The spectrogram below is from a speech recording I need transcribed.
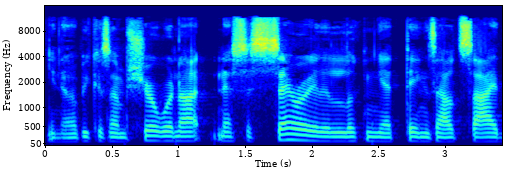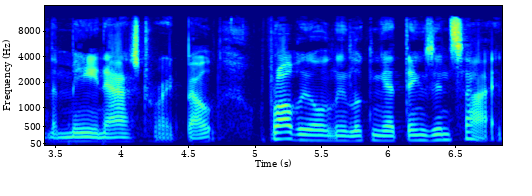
You know, because I'm sure we're not necessarily looking at things outside the main asteroid belt. We're probably only looking at things inside.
